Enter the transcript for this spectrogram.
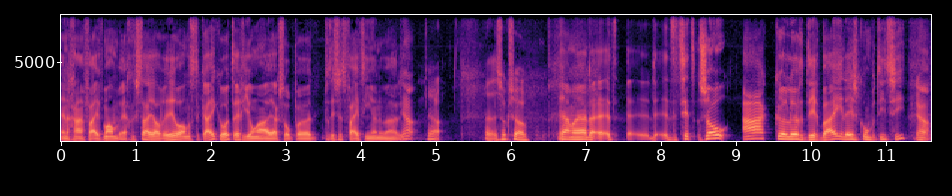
En dan gaan vijf man weg. Dan sta je alweer heel anders te kijken hoor. Tegen Jong Ajax op, eh, wat is het, 15 januari. Ja. Ja, dat is ook zo. Ja, maar ja, het, eh, de- het, zit zo akelig dichtbij in deze competitie. ja.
